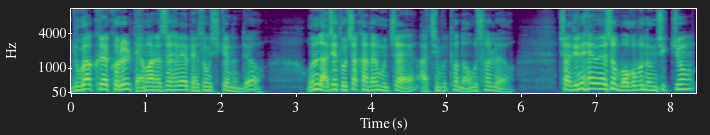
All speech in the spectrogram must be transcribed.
누가 크래커를 대만에서 해외 배송시켰는데요. 오늘 낮에 도착한다는 문자에 아침부터 너무 설레요. 차디는 해외에서 먹어본 음식 중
